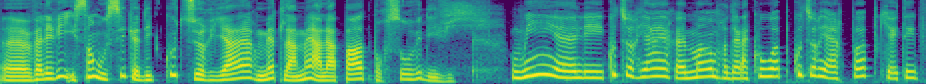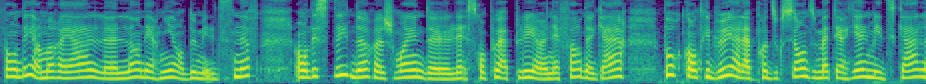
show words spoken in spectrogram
euh, Valérie, il semble aussi que des couturières mettent la main à la pâte pour sauver des vies. Oui, euh, les couturières euh, membres de la coop Couturière Pop, qui a été fondée à Montréal euh, l'an dernier, en 2019, ont décidé de rejoindre ce qu'on peut appeler un effort de guerre pour contribuer à la production du matériel médical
